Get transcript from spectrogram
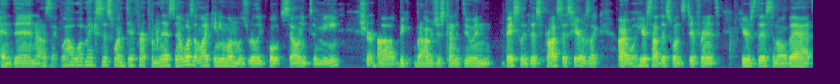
And then I was like, wow, what makes this one different from this? And it wasn't like anyone was really, quote, selling to me. Sure. Uh, be, but I was just kind of doing basically this process here. I was like, all right, well, here's how this one's different. Here's this and all that.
